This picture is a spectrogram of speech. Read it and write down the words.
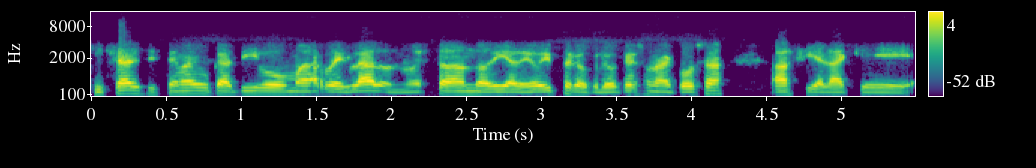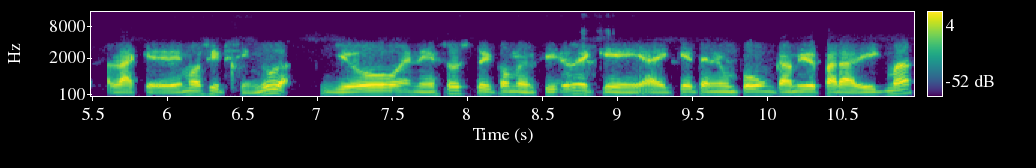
quizá el sistema educativo más arreglado no está dando a día de hoy, pero creo que es una cosa hacia la que, la que debemos ir sin duda. Yo en eso estoy convencido de que hay que tener un poco un cambio de paradigma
